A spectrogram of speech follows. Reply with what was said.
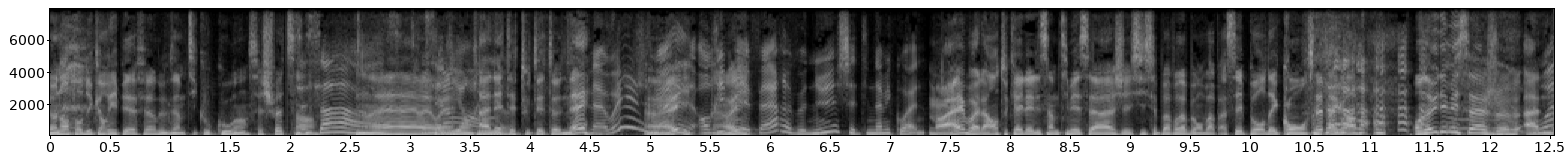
Et on a entendu qu'Henri PFR nous faisait un petit coucou. Hein. C'est chouette ça. C'est hein. ça. Ouais, c'est trop ouais. Salut, Henri. Anne était tout étonnée. Bah oui, Ah ouais, oui, Henri oui. PFR est venu chez Dynamic One. Ouais, voilà. En tout cas, il a laissé un petit message. Et si c'est pas vrai, ben on va passer pour des cons. C'est pas grave. On a eu des messages, euh, Anne. Ouais,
